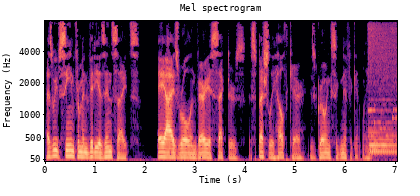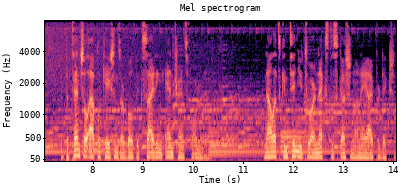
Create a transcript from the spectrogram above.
As we've seen from NVIDIA's insights, AI's role in various sectors, especially healthcare, is growing significantly. The potential applications are both exciting and transformative. Now let's continue to our next discussion on AI prediction.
